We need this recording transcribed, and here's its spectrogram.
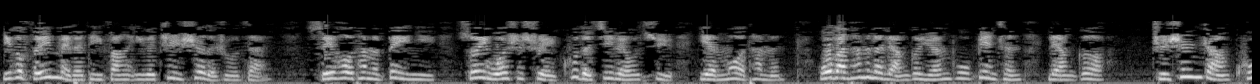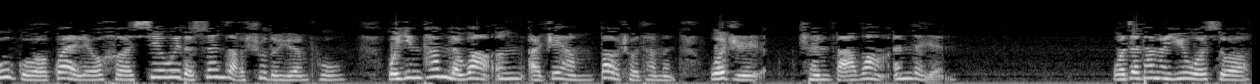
一个肥美的地方，一个至赦的住宅。随后他们背逆，所以我使水库的激流去淹没他们。我把他们的两个原铺变成两个只生长苦果、怪瘤和些微的酸枣树的原铺。我因他们的忘恩而这样报酬他们。我只惩罚忘恩的人。我在他们与我所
